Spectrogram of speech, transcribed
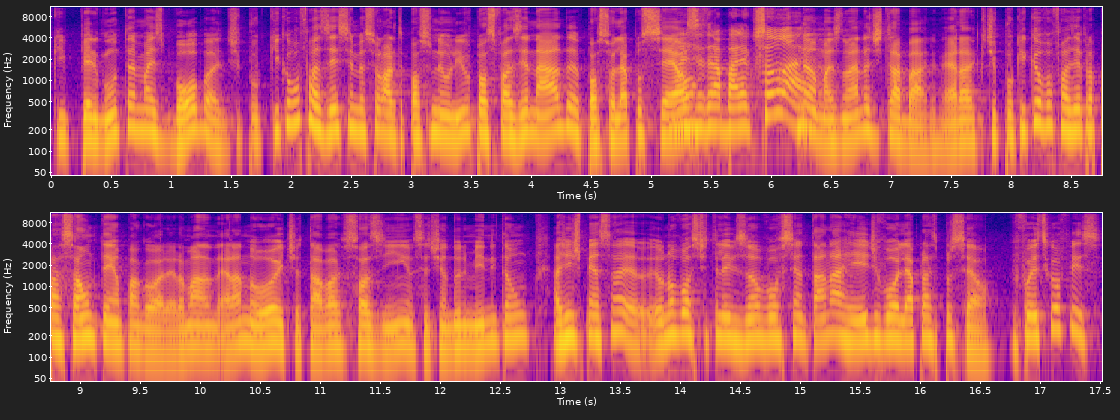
que pergunta mais boba, tipo, o que, que eu vou fazer sem meu celular? Eu posso ler um livro, posso fazer nada, posso olhar pro céu. Mas você trabalha com o celular. Não, mas não era de trabalho. Era tipo, o que, que eu vou fazer para passar um tempo agora? Era, uma, era noite, eu tava sozinho, você tinha dormido, então a gente pensa, "Ah, eu não vou assistir televisão, eu vou sentar na rede e vou olhar para pro céu. E foi isso que eu fiz.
